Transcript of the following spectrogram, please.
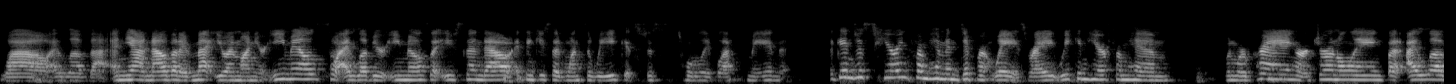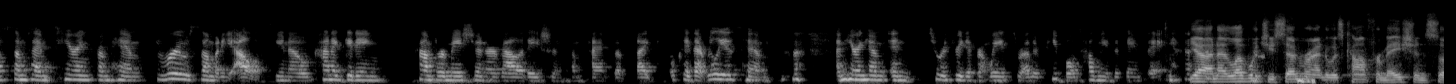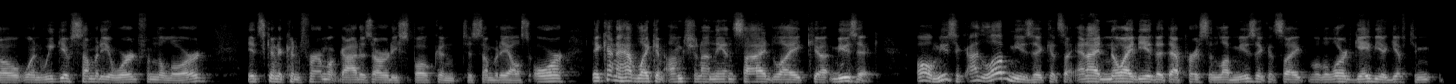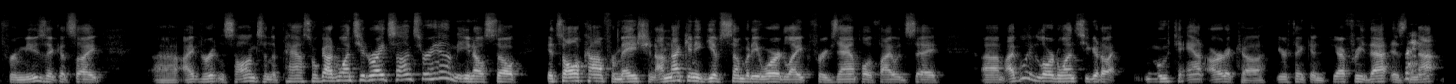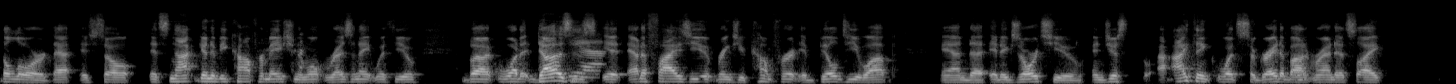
Wow, I love that. And yeah, now that I've met you, I'm on your emails. So I love your emails that you send out. I think you said once a week. It's just totally blessed me. And again, just hearing from him in different ways, right? We can hear from him when we're praying or journaling, but I love sometimes hearing from him through somebody else, you know, kind of getting confirmation or validation sometimes of like, okay, that really is him. I'm hearing him in two or three different ways through other people tell me the same thing. yeah, and I love what you said, Miranda, was confirmation. So when we give somebody a word from the Lord, it's going to confirm what God has already spoken to somebody else. Or they kind of have like an unction on the inside, like uh, music. Oh, music! I love music. It's like, and I had no idea that that person loved music. It's like, well, the Lord gave you a gift to, for music. It's like, uh, I've written songs in the past. Well, God wants you to write songs for Him, you know. So it's all confirmation. I'm not going to give somebody a word like, for example, if I would say, um, "I believe the Lord wants you to move to Antarctica," you're thinking, Jeffrey, that is right. not the Lord. That is so. It's not going to be confirmation. It won't resonate with you. But what it does yeah. is it edifies you. It brings you comfort. It builds you up, and uh, it exhorts you. And just, I think what's so great about it, Miranda, it's like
